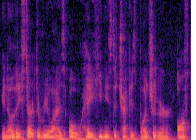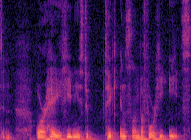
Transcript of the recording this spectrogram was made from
You know, they start to realize, oh, hey, he needs to check his blood sugar often, or hey, he needs to take insulin before he eats.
